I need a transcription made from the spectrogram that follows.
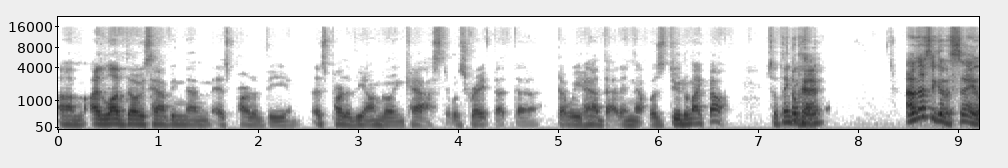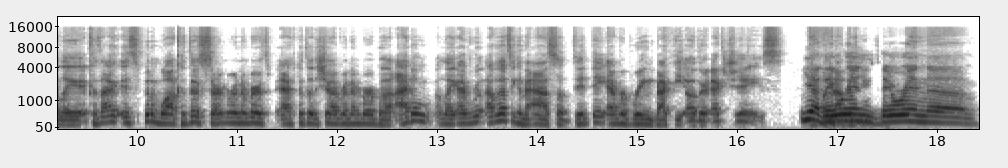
um, I loved always having them as part of the as part of the ongoing cast. It was great that uh, that we had that, and that was due to Mike Bell. So thank you. Okay. I was actually gonna say like because I it's been a while because there's certain remember aspects of the show I remember, but I don't like I, re- I was actually gonna ask. So did they ever bring back the other XJs? Yeah, they were in they were in um,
